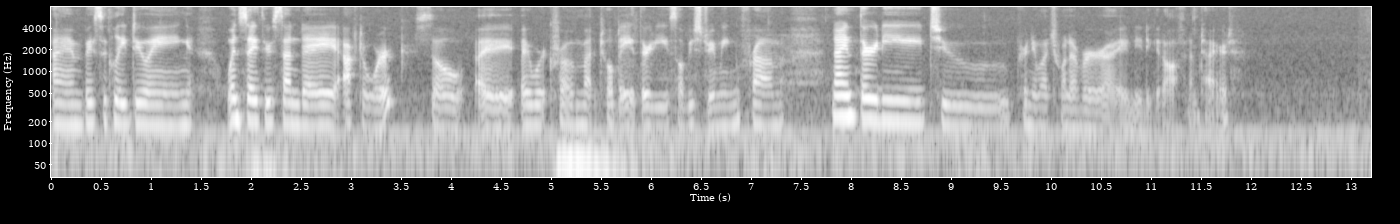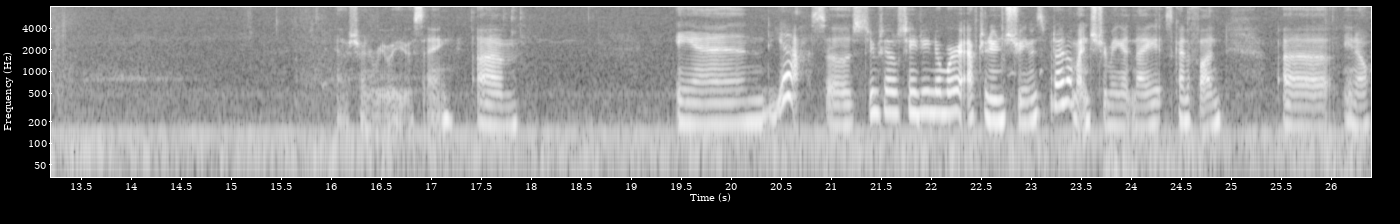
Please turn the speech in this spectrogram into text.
I am basically doing Wednesday through Sunday after work. So I, I work from 12 to 8.30, so I'll be streaming from 9.30 to pretty much whenever I need to get off and I'm tired. I was trying to read what he was saying. Um, and yeah, so stream schedule's changing. No more afternoon streams, but I don't mind streaming at night. It's kind of fun. Uh, you know,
